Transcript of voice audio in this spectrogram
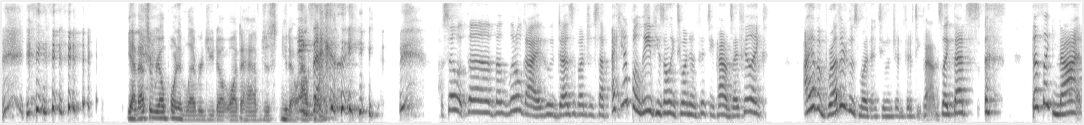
yeah, that's a real point of leverage you don't want to have just, you know, out there. exactly. so the the little guy who does a bunch of stuff, I can't believe he's only 250 pounds. I feel like I have a brother who's more than 250 pounds. Like that's that's like not.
